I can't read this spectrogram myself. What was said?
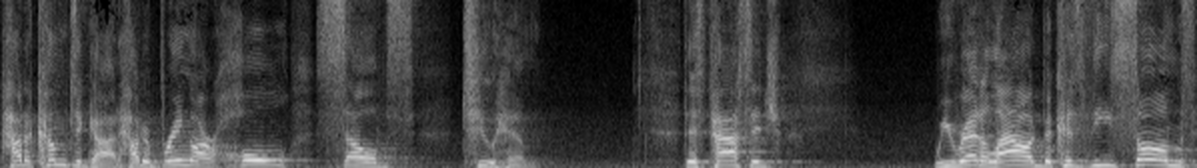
how to come to God, how to bring our whole selves to him. This passage we read aloud because these Psalms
